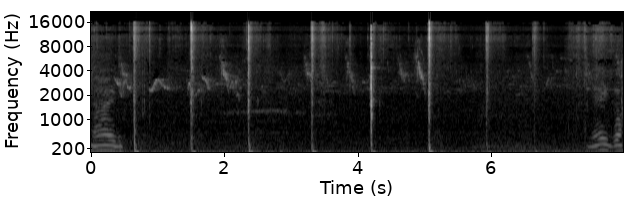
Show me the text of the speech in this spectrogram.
Alright. There you go.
